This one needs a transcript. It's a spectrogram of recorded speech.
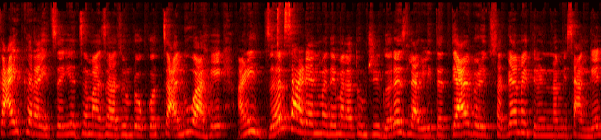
काय करायचं याचं माझं अजून डोकं चालू आहे. आणि जर साड्यांमध्ये मला तुमची गरज लागली तर त्यावेळी सगळ्या मैत्रिणींना मी सांगेल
